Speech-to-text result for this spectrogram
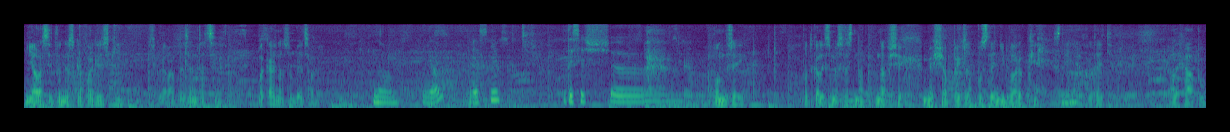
Měla si to dneska fakt hezký. Skvělá prezentace. Makáš na sobě, co? No, jo, jasně. Ty jsi... Uh... Ondřej. Potkali jsme se snad na všech mešapech za poslední dva roky, stejně jako teď. Ale chápu,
